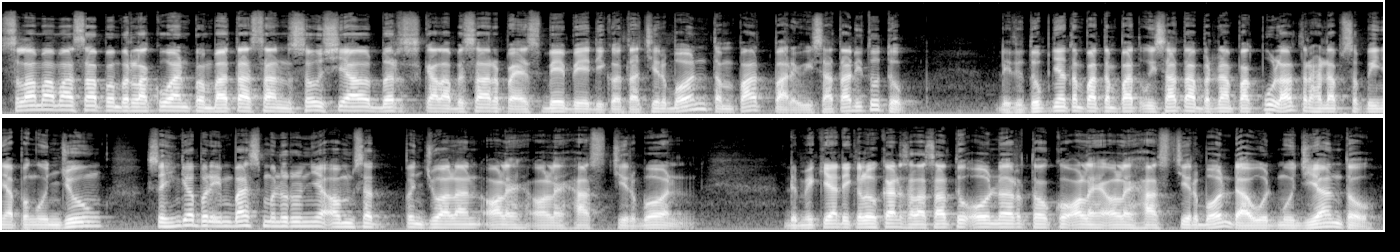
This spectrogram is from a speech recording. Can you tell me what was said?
Selama masa pemberlakuan pembatasan sosial berskala besar PSBB di kota Cirebon, tempat pariwisata ditutup. Ditutupnya tempat-tempat wisata berdampak pula terhadap sepinya pengunjung, sehingga berimbas menurunnya omset penjualan oleh-oleh khas Cirebon. Demikian dikeluhkan salah satu owner toko oleh-oleh khas Cirebon, Daud Mujianto.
